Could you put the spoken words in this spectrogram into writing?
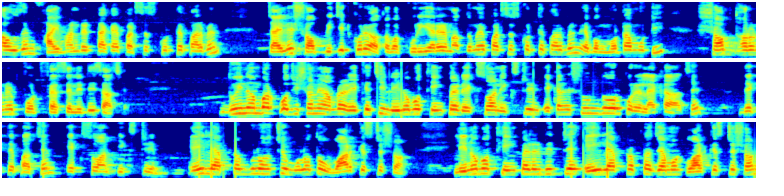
thousand five hundred টাকায় পারচেস করতে পারবেন। চাইলে সব ভিজিট করে অথবা কুরিয়ারের মাধ্যমে পারচেস করতে পারবেন এবং মোটামুটি সব ধরনের পোর্ট ফ্যাসিলিটিস আছে। দুই নম্বর পজিশনে আমরা রেখেছি Lenovo ThinkPad X one Extreme এখানে সুন্দর করে লেখা আছে, দেখতে পাচ্ছেন এক্স ওয়ান এক্সট্রিম এই ল্যাপটপগুলো হচ্ছে মূলত ওয়ার্ক স্টেশন লিনোভো থিঙ্কপ্যাডের ভিতরে এই ল্যাপটপটা যেমন ওয়ার্ক স্টেশন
